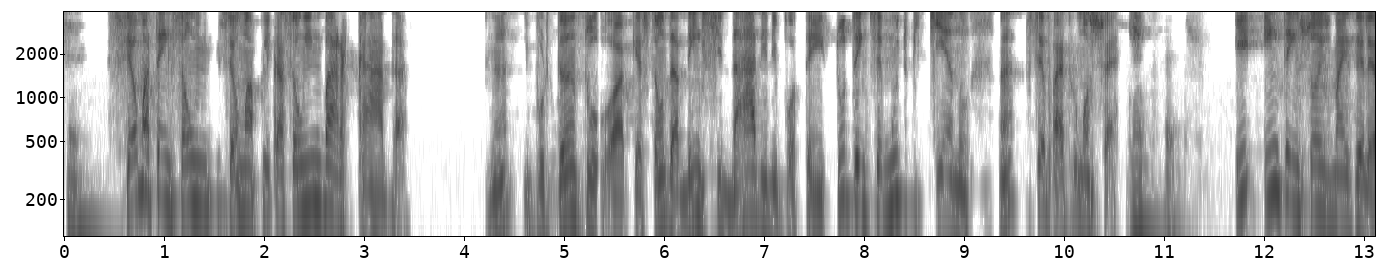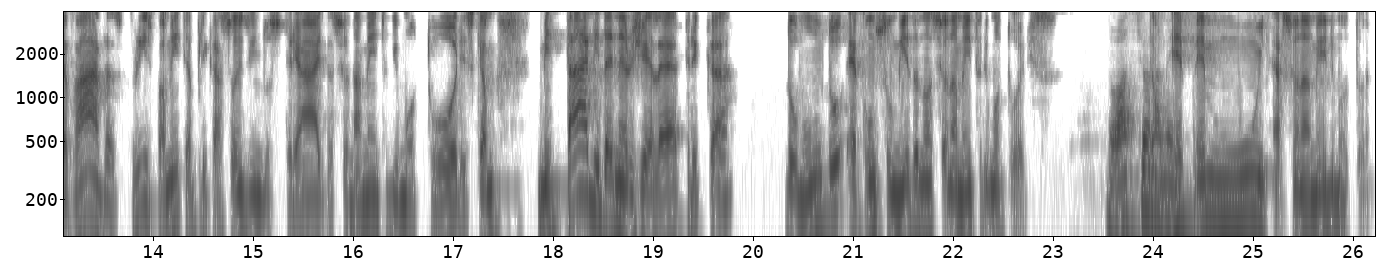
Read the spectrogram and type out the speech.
Sim. Se é uma tensão, se é uma aplicação embarcada, né? e, portanto, a questão da densidade de potência, tudo tem que ser muito pequeno, né? você vai para o MOSFET. MOSFET. E em tensões mais elevadas, principalmente aplicações industriais, acionamento de motores, que é metade da energia elétrica do mundo é consumida no acionamento de motores. No acionamento. Então, é, é muito acionamento de motores.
